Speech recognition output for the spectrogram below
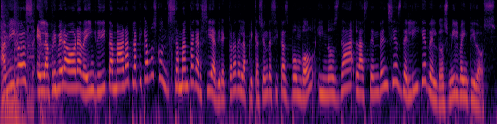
Amigos, en la primera hora de Ingrid y platicamos con Samantha García, directora de la aplicación de citas Bumble, y nos da las tendencias de ligue del 2022.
